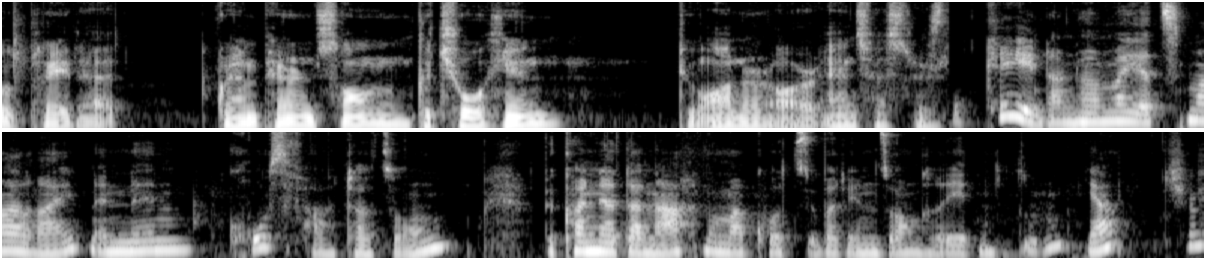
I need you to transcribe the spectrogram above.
We'll play that grandparent song, Gachohin, to honor our ancestors. Okay, dann hören wir jetzt mal rein in den Großvater-Song. Wir können ja danach noch mal kurz über den Song reden. Ja? Sure.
